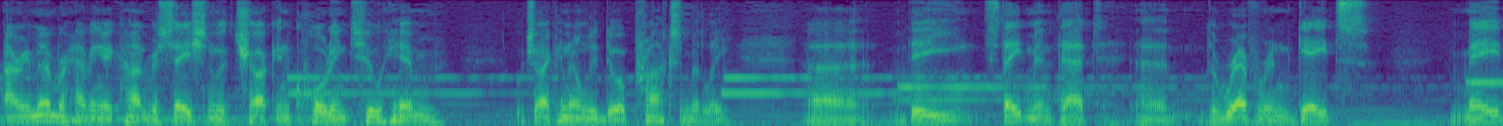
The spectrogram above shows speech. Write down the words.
I remember having a conversation with Chuck and quoting to him, which I can only do approximately, uh, the statement that uh, the Reverend Gates made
